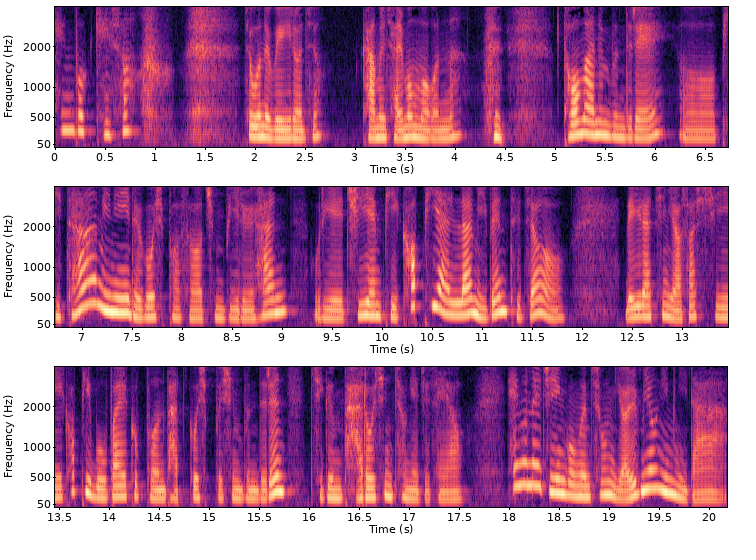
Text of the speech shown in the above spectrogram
행복해서. 저 오늘 왜 이러죠? 감을 잘못 먹었나? 더 많은 분들의 어, 비타민이 되고 싶어서 준비를 한 우리의 GMP 커피 알람 이벤트죠. 내일 아침 6시 커피 모바일 쿠폰 받고 싶으신 분들은 지금 바로 신청해 주세요. 행운의 주인공은 총 10명입니다.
